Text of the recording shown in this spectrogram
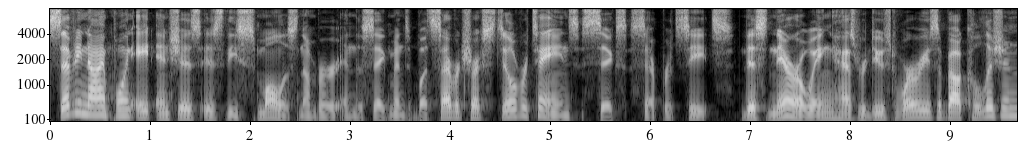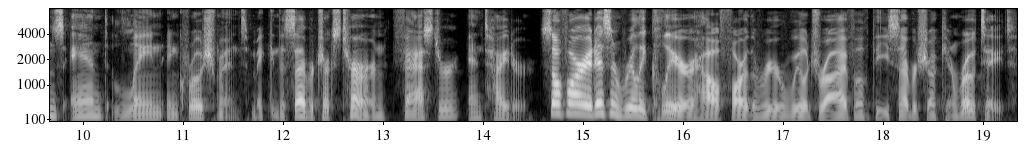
79.8 inches is the smallest number in the segment, but Cybertruck still retains six separate seats. This narrowing has reduced worries about collisions and lane encroachment, making the Cybertruck's turn faster and tighter. So far, it isn't really clear how far the rear wheel drive of the Cybertruck can rotate,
